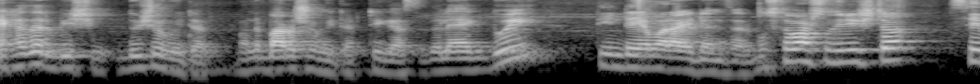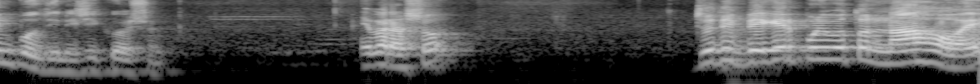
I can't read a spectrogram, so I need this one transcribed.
এক হাজার বিশ দুইশো মিটার মানে বারোশো মিটার, ঠিক আছে? তাহলে এক, দুই, তিনটাই আমার রাইট অ্যান্সার বুঝতে পারছ জিনিসটা? সিম্পল জিনিস ইকুয়েশন এবার আসো। যদি বেগের পরিবর্তন না হয়,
